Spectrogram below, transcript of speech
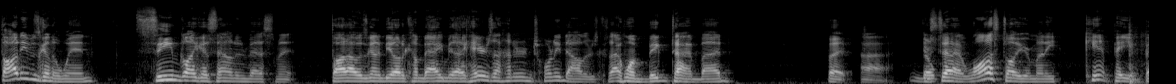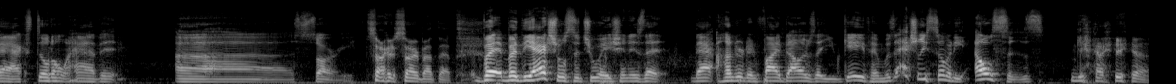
Thought he was gonna win. Seemed like a sound investment. Thought I was gonna be able to come back and be like, hey, here's 120 dollars because I won big time, bud. But uh, instead, I lost all your money. Can't pay you back. Still don't have it. Uh, sorry. sorry, sorry about that. But but the actual situation is that that hundred and five dollars that you gave him was actually somebody else's, Yeah, yeah.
